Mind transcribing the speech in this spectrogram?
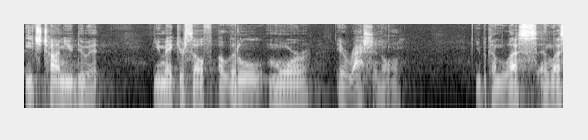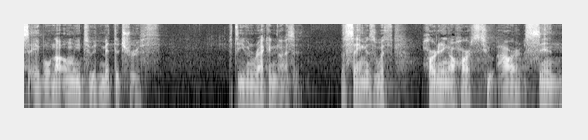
Each time you do it, you make yourself a little more irrational. You become less and less able not only to admit the truth, but to even recognize it. The same is with hardening our hearts to our sin.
